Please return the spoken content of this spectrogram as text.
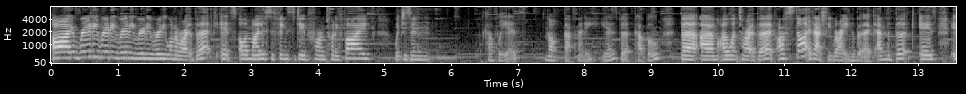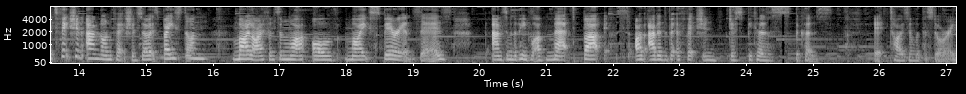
I really, really, really, really, really want to write a book. It's on my list of things to do before I'm 25, which is in a couple of years not that many years, but a couple. But um, I want to write a book. I've started actually writing a book, and the book is, it's fiction and non-fiction. So it's based on my life and some of my experiences. and some of the people I've met, but I've added a bit of fiction just because because it ties in with the story.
